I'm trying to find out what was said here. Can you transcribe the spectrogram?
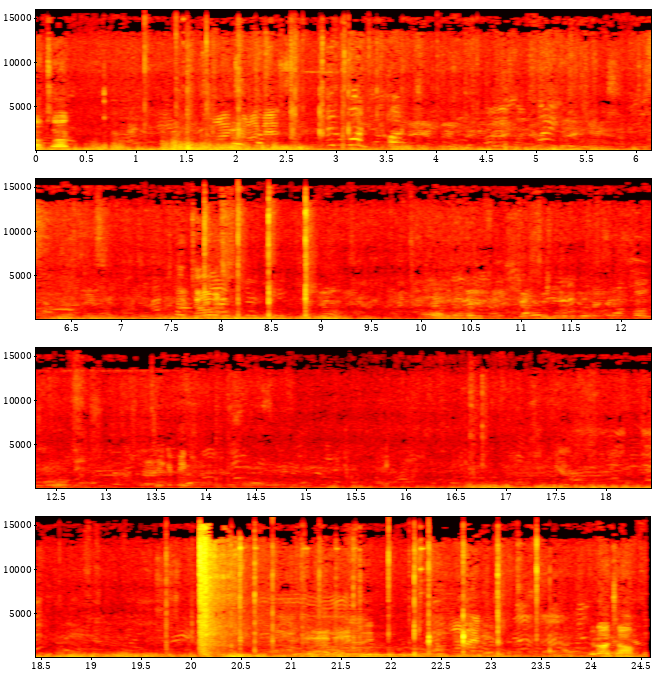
job, Tug. Good night, Tom.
